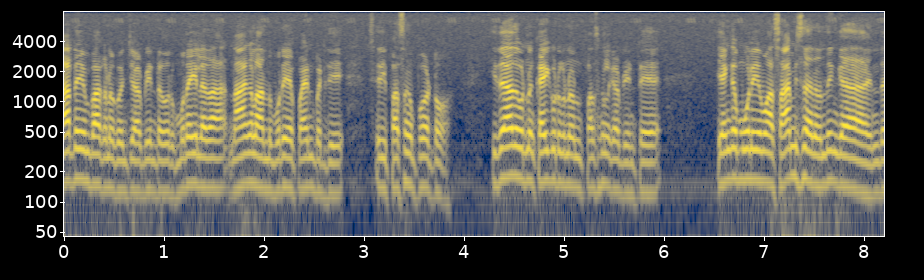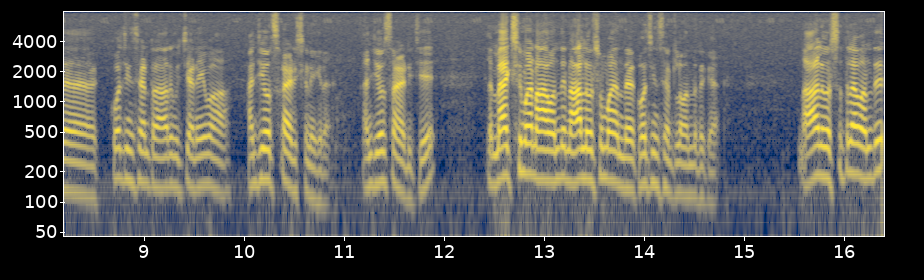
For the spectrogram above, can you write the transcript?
நாட்டையும் பார்க்கணும் கொஞ்சம் அப்படின்ற ஒரு முறையில் தான் நாங்களும் அந்த முறையை பயன்படுத்தி சரி பசங்க போட்டோம் இதாவது ஒன்று கை கொடுக்கணும் பசங்களுக்கு அப்படின்ட்டு எங்கள் மூலியமாக சாமி சார் வந்து இங்கே இந்த கோச்சிங் சென்டர் ஆரம்பித்து அநேகமாக அஞ்சு வருஷம் ஆகிடுச்சு நினைக்கிறேன். அஞ்சு வருஷம் ஆகிடுச்சு இல்லை மேக்ஸிமம் நான் வந்து நாலு வருஷமாக இந்த கோச்சிங் சென்டரில் வந்திருக்கேன். நாலு வருஷத்தில் வந்து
